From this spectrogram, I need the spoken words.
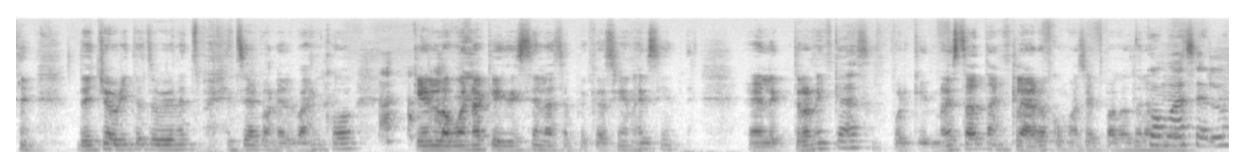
De hecho, ahorita tuve una experiencia con el banco, que es lo bueno que existen las aplicaciones electrónicas, porque no está tan claro cómo hacer pagos de la, ¿Cómo hacerlos?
